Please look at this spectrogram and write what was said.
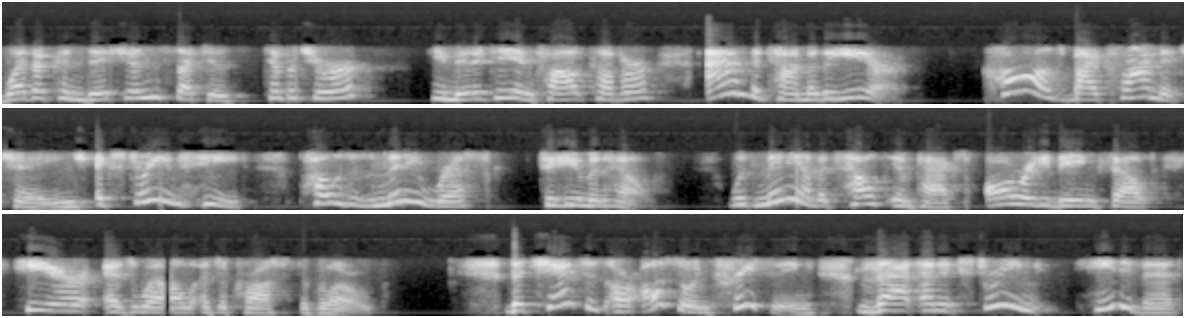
weather conditions such as temperature, humidity, and cloud cover, and the time of the year. Caused by climate change, extreme heat poses many risks to human health, with many of its health impacts already being felt here as well as across the globe. The chances are also increasing that an extreme heat event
